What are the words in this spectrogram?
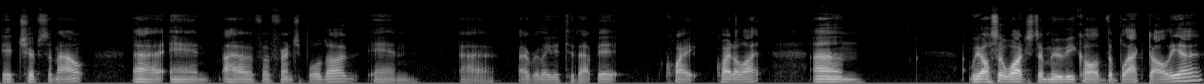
it trips them out. Uh, and I have a French bulldog, and uh, I related to that bit quite quite a lot. Um, we also watched a movie called The Black Dahlia,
